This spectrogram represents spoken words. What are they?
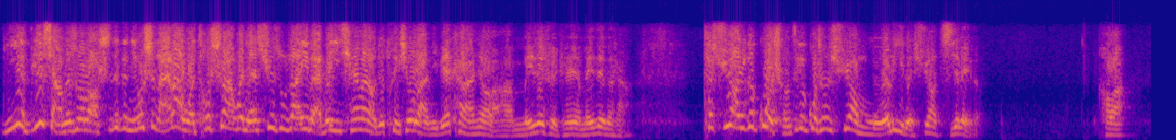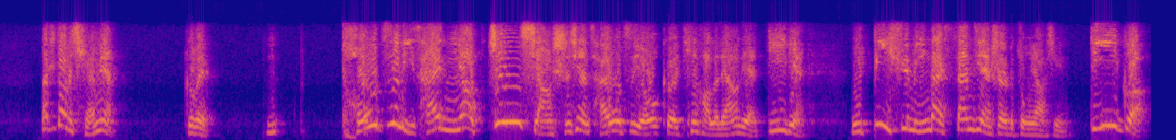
你也别想着说，老师这个牛市来了，我投十万块钱迅速赚一百倍、一千万我就退休了，你别开玩笑了啊，没这水平也没这个啥，它需要一个过程，这个过程需要磨砺的，需要积累的，好吧？那这到了前面，各位，你投资理财，你要真想实现财务自由，各位听好了两点。第一点，你必须明白三件事的重要性。第一个，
